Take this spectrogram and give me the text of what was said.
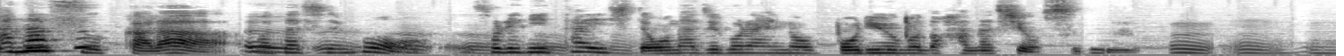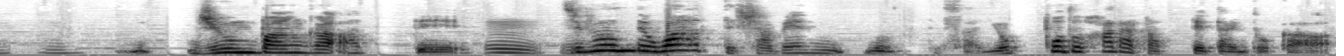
話すから、うん私もそれに対して同じぐらいのボリュームの話をする。うんうんうん順番があって、うんうん。自分でわーって喋るのってさ、よっぽど腹立ってたりとか、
